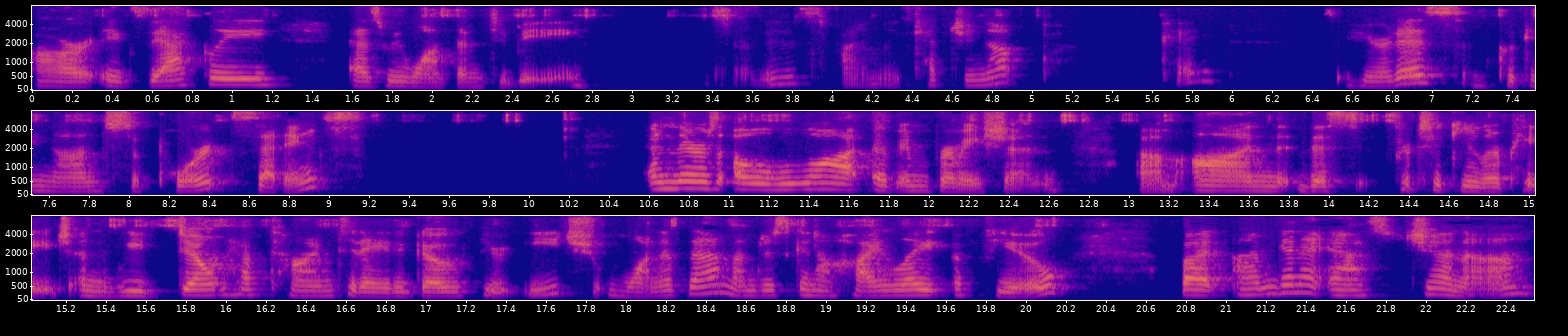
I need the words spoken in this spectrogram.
are exactly as we want them to be. There it is, finally catching up. Okay, so here it is. I'm clicking on support settings. And there's a lot of information um, on this particular page. And we don't have time today to go through each one of them. I'm just gonna highlight a few, but I'm gonna ask Jenna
